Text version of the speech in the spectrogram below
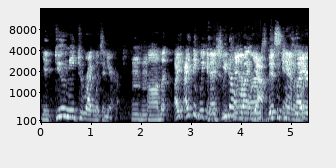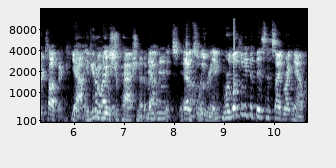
you do need to write what's in your heart. Mm-hmm. Um, I, I think we can If actually you don't write- yeah, this can can entire topic. yeah, if you don't we write really- what you're passionate about, Mhm. it's it's not worth Absolutely. reading. And we're looking at the business side right now,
